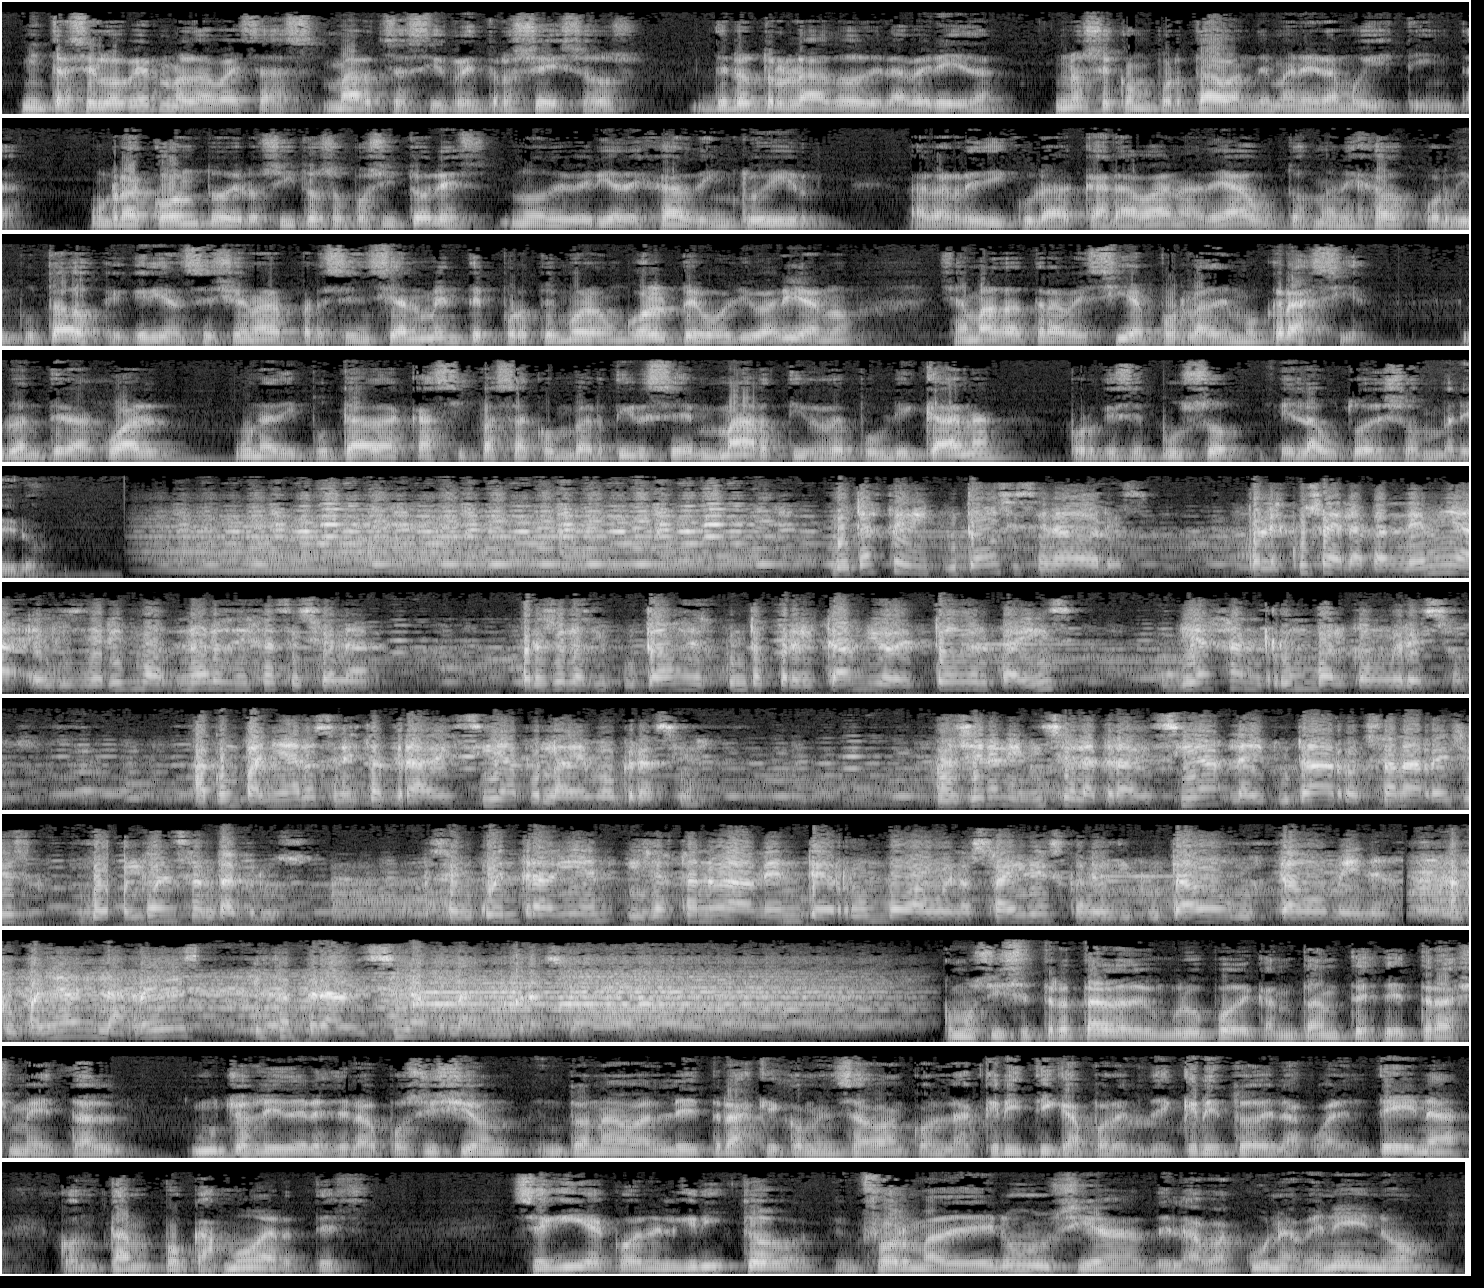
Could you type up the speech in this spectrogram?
Mientras el gobierno daba esas marchas y retrocesos, del otro lado de la vereda no se comportaban de manera muy distinta. Un raconto de los hitos opositores no debería dejar de incluir a la ridícula caravana de autos manejados por diputados que querían sesionar presencialmente por temor a un golpe bolivariano llamada Travesía por la Democracia, durante la cual una diputada casi pasa a convertirse en mártir republicana porque se puso el auto de sombrero. Votaste diputados y senadores. Con la excusa de la pandemia, el kirchnerismo no los deja sesionar. Por eso los diputados de Juntos por el Cambio de todo el país viajan rumbo al Congreso. Acompañaros en esta travesía por la democracia. Ayer al inicio de la travesía, la diputada Roxana Reyes volvió en Santa Cruz. Se encuentra bien y ya está nuevamente rumbo a Buenos Aires con el diputado Gustavo Mena. Acompañada en las redes esta travesía por la democracia. Como si se tratara de un grupo de cantantes de thrash metal, muchos líderes de la oposición entonaban letras que comenzaban con la crítica por el decreto de la cuarentena, con tan pocas muertes, seguía con el grito en forma de denuncia de la vacuna veneno.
